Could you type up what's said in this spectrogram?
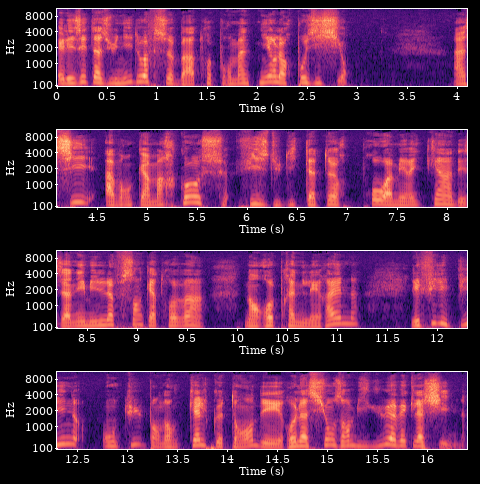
et les États-Unis doivent se battre pour maintenir leur position. Ainsi, avant qu'un Marcos, fils du dictateur pro-américain des années 1980, n'en reprenne les rênes, les Philippines ont eu pendant quelque temps des relations ambiguës avec la Chine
